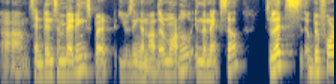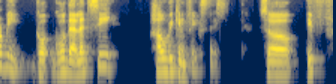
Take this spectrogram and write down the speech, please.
um, sentence embeddings, but using another model in the next cell. So let's, before we go, go there, let's see how we can fix this. So if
